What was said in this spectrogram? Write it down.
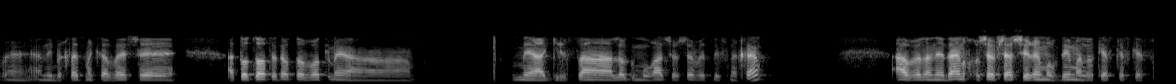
ואני בהחלט מקווה שהתוצאות יותר טובות מה... מהגרסה הלא גמורה שיושבת לפניכם. אבל אני עדיין חושב שהשירים עובדים על כיף כיף כיף.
